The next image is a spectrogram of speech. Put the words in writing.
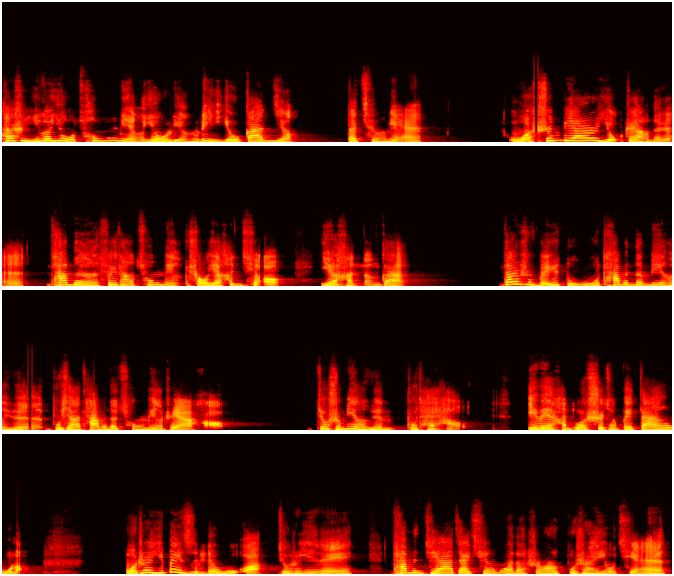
他是一个又聪明又伶俐又干净的青年。我身边有这样的人。他们非常聪明，手也很巧，也很能干，但是唯独他们的命运不像他们的聪明这样好，就是命运不太好，因为很多事情被耽误了。我这一辈子里的我，就是因为他们家在清末的时候不是很有钱，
